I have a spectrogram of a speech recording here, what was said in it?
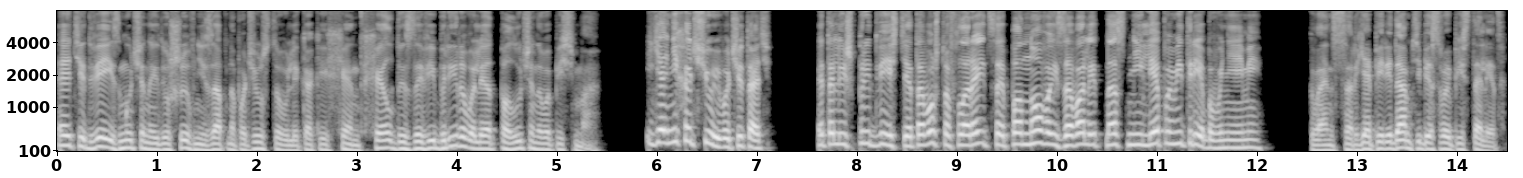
Эти две измученные души внезапно почувствовали, как их хендхелды завибрировали от полученного письма. «Я не хочу его читать. Это лишь предвестие того, что Флорейция по новой завалит нас нелепыми требованиями». «Квенсер, я передам тебе свой пистолет.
